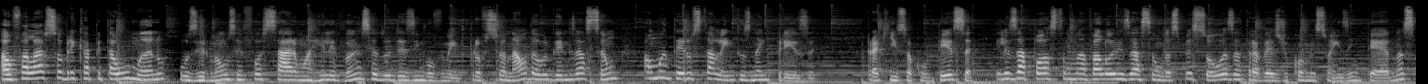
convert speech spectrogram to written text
Ao falar sobre capital humano, os irmãos reforçaram a relevância do desenvolvimento profissional da organização ao manter os talentos na empresa para que isso aconteça, eles apostam na valorização das pessoas através de comissões internas,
